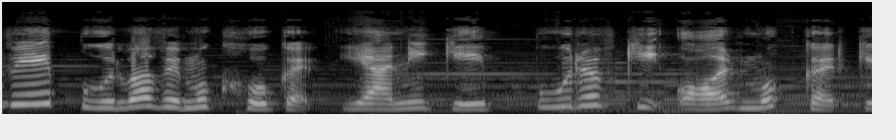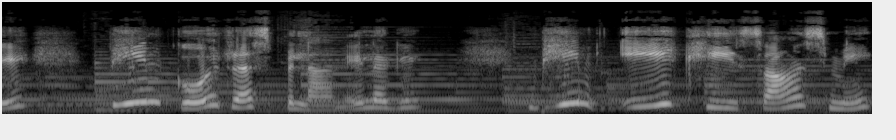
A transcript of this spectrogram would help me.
वे पूर्व विमुख होकर, यानी के पूर्व की ओर मुख करके भीम को रस पिलाने लगे। भीम एक ही सांस में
